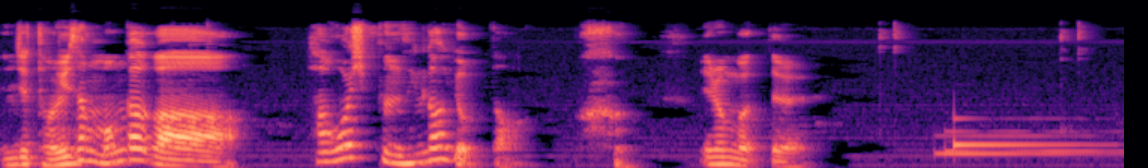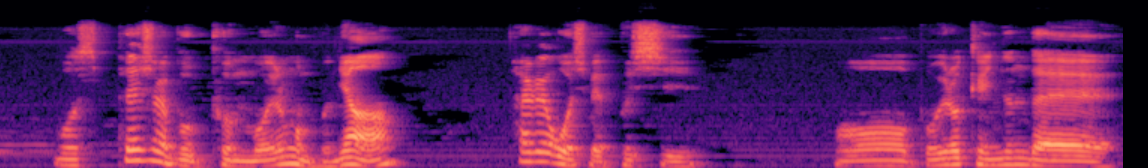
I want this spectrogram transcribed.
이제 더 이상 뭔가가 하고 싶은 생각이 없다. 이런 것들. 뭐, special 부품, 뭐, 이런 건 뭐냐? 850FC. 어, 뭐, 이렇게 있는데,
